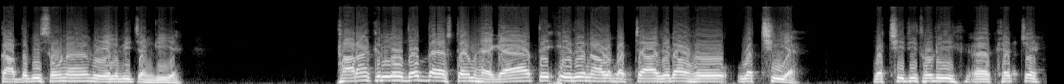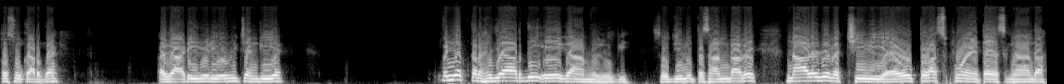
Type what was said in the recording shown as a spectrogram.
ਕੱਦ ਵੀ ਸੋਹਣਾ ਹੈ ਵੇਲ ਵੀ ਚੰਗੀ ਹੈ। 18 ਕਿਲੋ ਦੁੱਧ ਇਸ ਟਾਈਮ ਹੈਗਾ ਤੇ ਇਹਦੇ ਨਾਲ ਬੱਚਾ ਜਿਹੜਾ ਉਹ ਵੱਛੀ ਹੈ। ਵੱਛੀ ਦੀ ਥੋੜੀ ਖਿੱਚ ਪਸ਼ੂ ਕਰਦਾ ਹੈ। ਅਗਾੜੀ ਜਿਹੜੀ ਉਹ ਵੀ ਚੰਗੀ ਹੈ। 75000 ਦੀ ਇਹ ਗਾਂ ਮਿਲੂਗੀ। ਸੋ ਜਿਹਨੂੰ ਪਸੰਦ ਆਵੇ ਨਾਲ ਇਹਦੇ ਵੱਛੀ ਵੀ ਹੈ ਉਹ ਪਲੱਸ ਪੁਆਇੰਟ ਹੈ ਇਸ ਗਾਂ ਦਾ।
